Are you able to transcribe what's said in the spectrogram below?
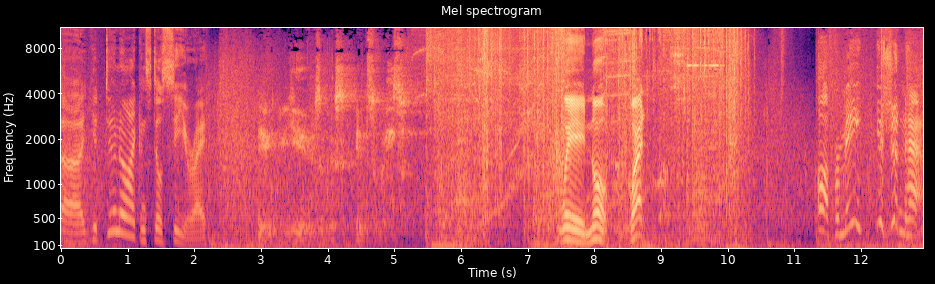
Uh, you do know I can still see you, right? Eight years of this insolence. Wait, no. What? Oh, for me? You shouldn't have.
